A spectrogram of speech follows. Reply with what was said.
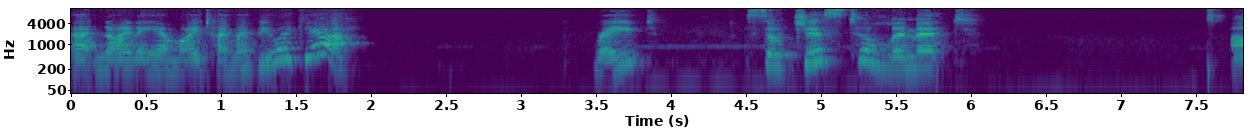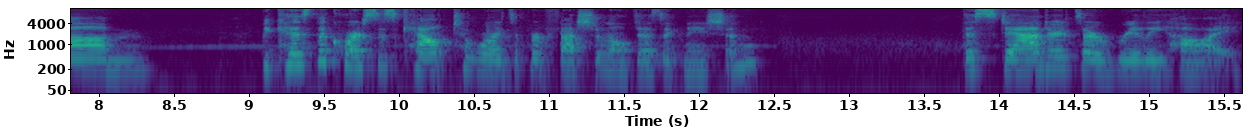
at 9 a.m. my time, I'd be like, yeah. Right? So just to limit, um, because the courses count towards a professional designation, the standards are really high.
